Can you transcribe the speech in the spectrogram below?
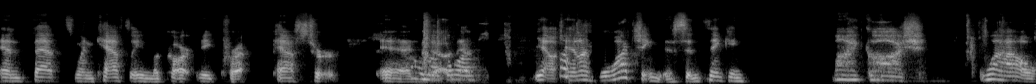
And that's when Kathleen McCartney passed her. And oh uh, yeah, and I'm watching this and thinking, my gosh, wow,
